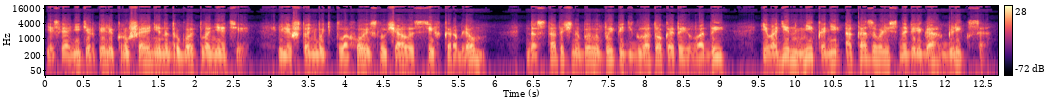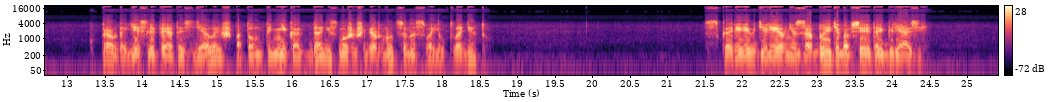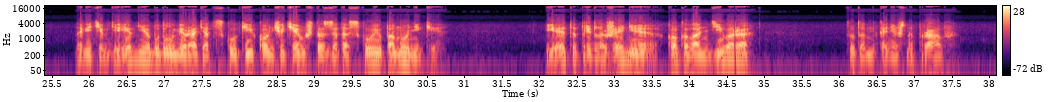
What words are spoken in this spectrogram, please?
Если они терпели крушение на другой планете или что-нибудь плохое случалось с их кораблем, достаточно было выпить глоток этой воды, и в один миг они оказывались на берегах Гликса. Правда, если ты это сделаешь, потом ты никогда не сможешь вернуться на свою планету. Скорее в деревню, забыть обо всей этой грязи. Но ведь и в деревне я буду умирать от скуки и кончу тем, что затаскую по Монике. И это предложение Кока Ландивара, тут он, конечно, прав,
